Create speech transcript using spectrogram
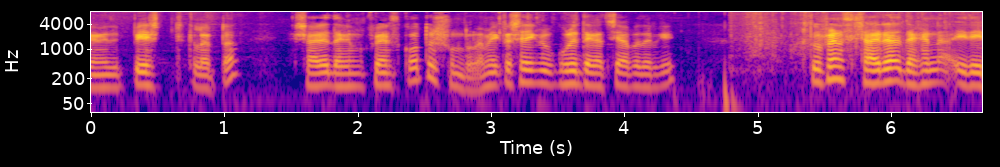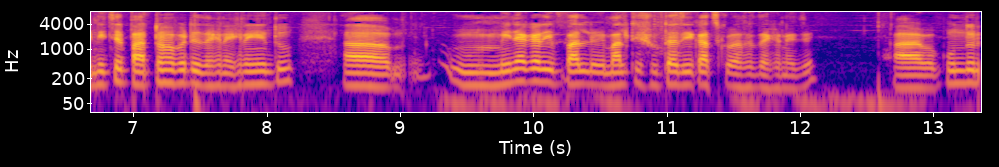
দেখেন পেস্ট কালারটা শাড়ি দেখেন ফ্রেন্ডস কত সুন্দর। আমি একটা শাড়ি ঘুরে দেখাচ্ছি আপনাদেরকে। তো ফ্রেন্ডস শাড়িটা দেখেন, এই যে নিচের পাটটা হবে এটা দেখেন, এখানে কিন্তু মিনাকারি মাল্টি সুতা দিয়ে কাজ করা আছে, দেখেন এই যে। আর কুন্দন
